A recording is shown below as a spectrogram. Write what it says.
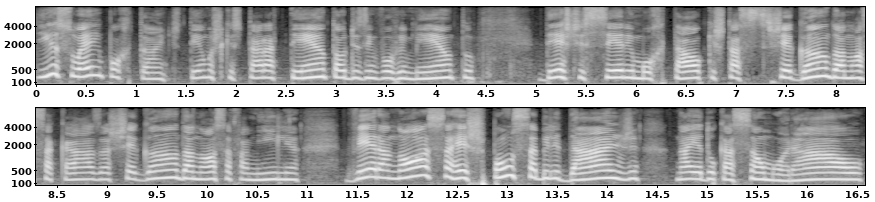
Isso é importante. Temos que estar atento ao desenvolvimento deste ser imortal que está chegando à nossa casa, chegando à nossa família, ver a nossa responsabilidade na educação moral,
